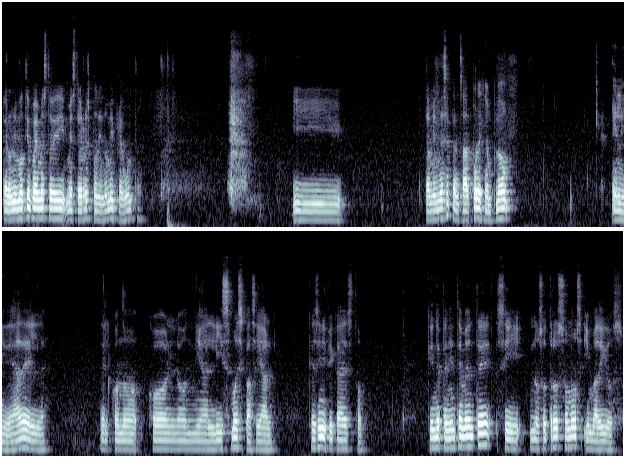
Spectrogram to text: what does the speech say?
Pero al mismo tiempo ahí me estoy, me estoy respondiendo mi pregunta. Y también me hace pensar, por ejemplo, en la idea del, del colonialismo espacial. ¿Qué significa esto? Que independientemente si nosotros somos invadidos,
